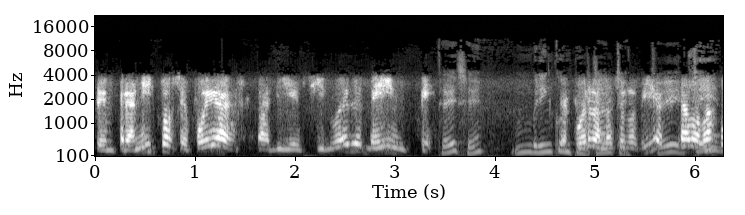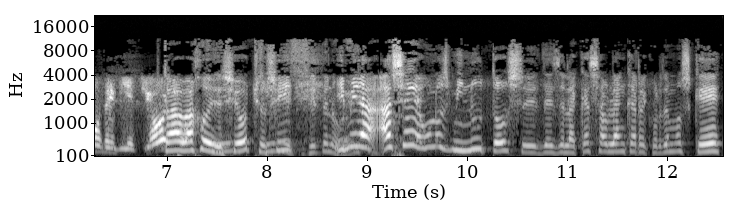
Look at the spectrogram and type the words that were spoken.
Tempranito se fue hasta 19.20. Sí, sí. Un brinco ¿Se acuerdan hace unos días? Estaba abajo de 18. Estaba abajo de 18, sí. sí, y mira, hace unos minutos eh, desde la Casa Blanca, recordemos que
